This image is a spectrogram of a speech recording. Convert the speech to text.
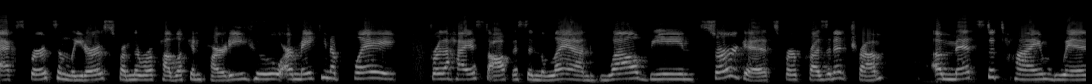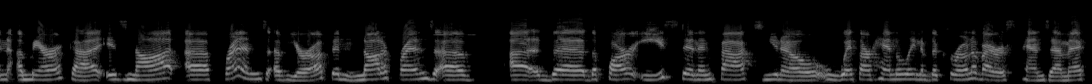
experts and leaders from the Republican Party who are making a play for the highest office in the land while being surrogates for President Trump amidst a time when America is not a friend of Europe and not a friend of uh, the the Far East, and in fact, you know, with our handling of the coronavirus pandemic,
